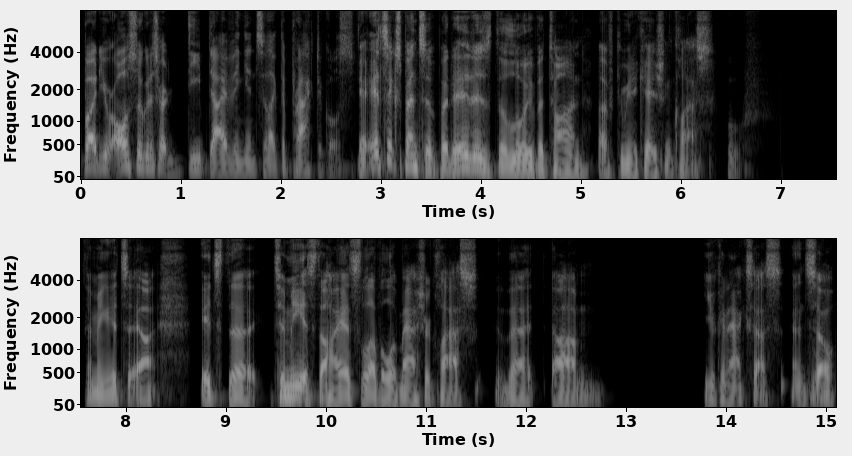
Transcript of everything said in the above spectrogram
but you're also going to start deep diving into like the practicals Yeah, it's expensive, but it is the Louis Vuitton of communication class. Oof. I mean, it's uh, it's the to me it's the highest level of master class that um, you can access, and so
